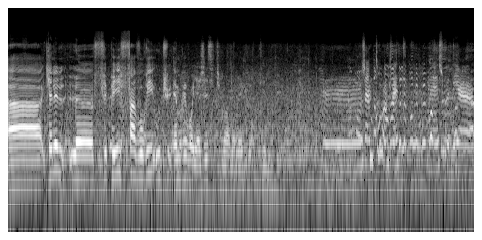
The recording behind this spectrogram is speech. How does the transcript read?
Euh, quel est le pays favori où tu aimerais voyager si tu vas en Amérique latine? Hum, J'aime tout en fait, mais je peux dire euh,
